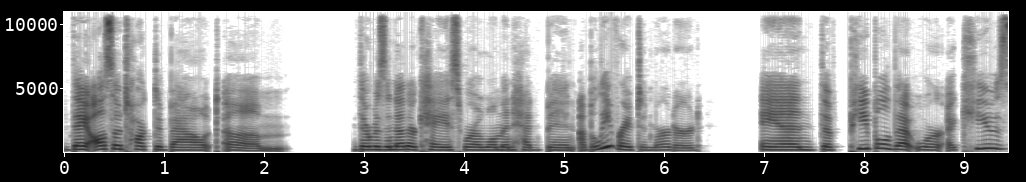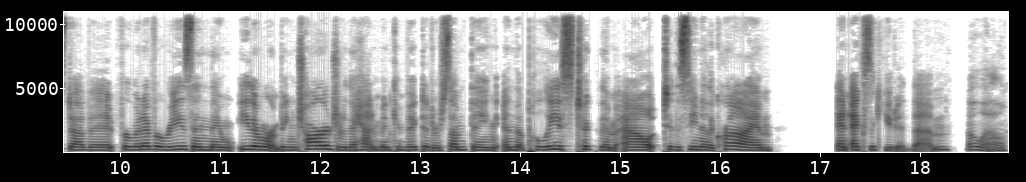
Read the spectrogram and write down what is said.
they also talked about um, there was another case where a woman had been, I believe, raped and murdered. And the people that were accused of it, for whatever reason, they either weren't being charged or they hadn't been convicted or something. And the police took them out to the scene of the crime and executed them. oh, wow.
